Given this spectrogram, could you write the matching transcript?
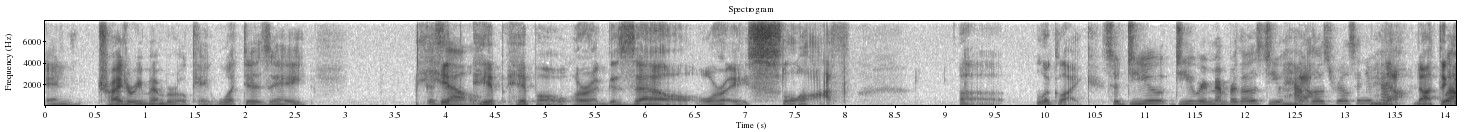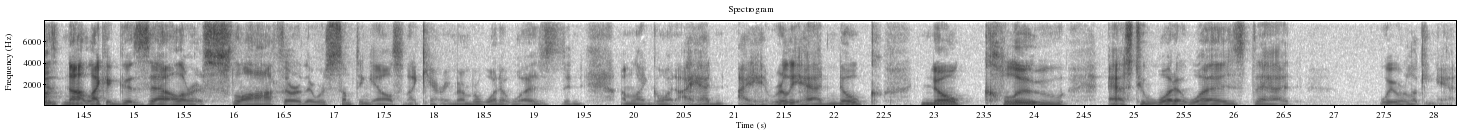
and try to remember. Okay, what does a hip, Gazelle. hip hippo or a gazelle or a sloth uh, look like? so do you do you remember those do you have No. those reels in your head No, not the Well- gaz- not like a gazelle or a sloth or there was something else and I can't remember what it was. And I'm like going, I had I really had no no clue as to what it was that we were looking at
